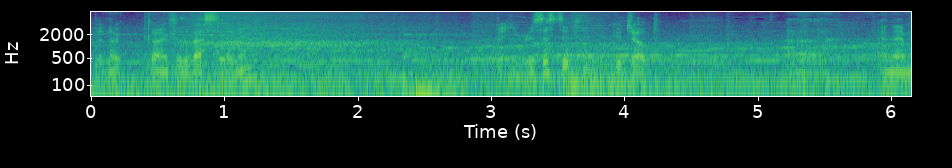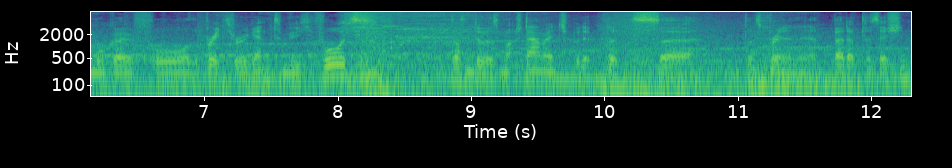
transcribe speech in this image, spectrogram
But nope, going for the Vestal again. But you resisted. Good job. Uh, and then we'll go for the breakthrough again to move you forwards. Doesn't do as much damage, but it puts uh, puts in a better position.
